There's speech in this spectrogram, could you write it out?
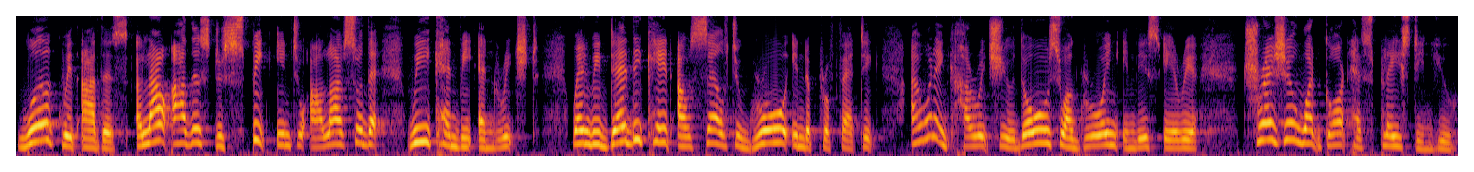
work with others, allow others to speak into our lives so that we can be enriched. When we dedicate ourselves to grow in the prophetic, I want to encourage you, those who are growing in this area, treasure what God has placed in you.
